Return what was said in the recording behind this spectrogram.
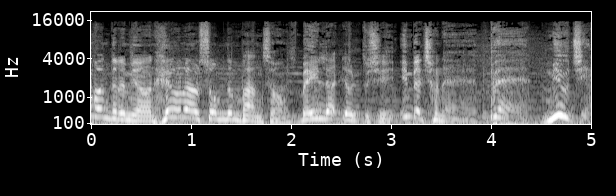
번 들으면 헤어나올 수 없는 방송 매일 낮 12시 임백천의 백뮤직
